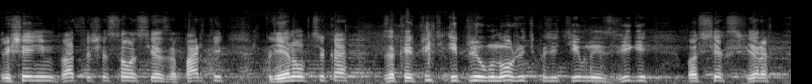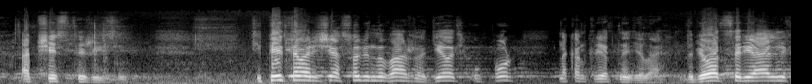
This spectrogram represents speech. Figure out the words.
решением 26-го съезда партии, пленум ЦК, закрепить и приумножить позитивные сдвиги во всех сферах общественной жизни. Теперь, товарищи, особенно важно делать упор на конкретные дела, добиваться реальных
